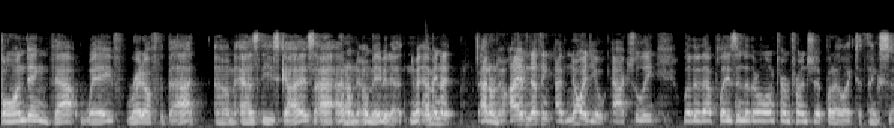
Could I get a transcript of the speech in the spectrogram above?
bonding that way right off the bat um, as these guys, I, I don't know, maybe that, I mean, I, I don't know. I have nothing. I have no idea actually whether that plays into their long-term friendship, but I like to think so.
